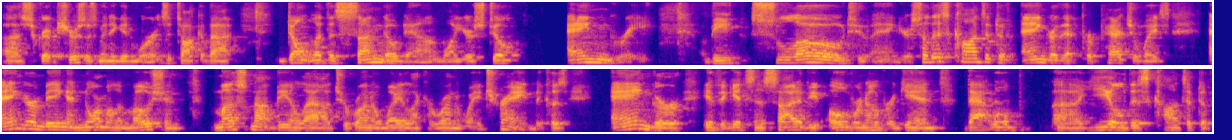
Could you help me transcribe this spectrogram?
uh, scriptures, there's many good words that talk about don't let the sun go down while you're still angry. Be slow to anger. So, this concept of anger that perpetuates anger being a normal emotion must not be allowed to run away like a runaway train because anger, if it gets inside of you over and over again, that will uh, yield this concept of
